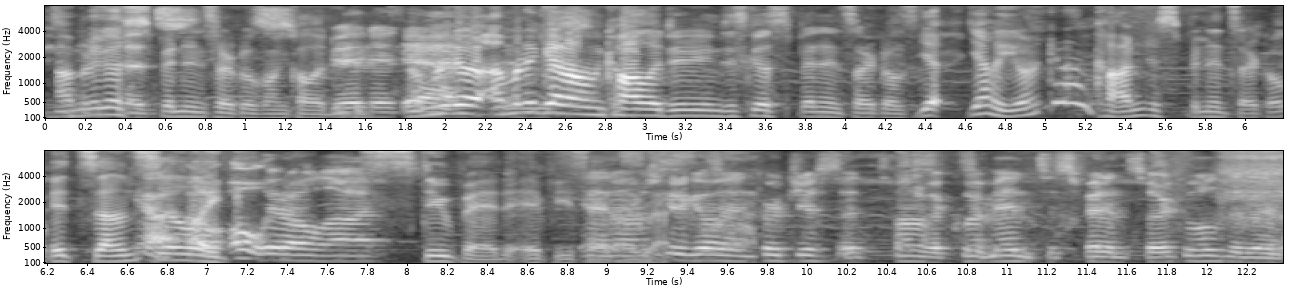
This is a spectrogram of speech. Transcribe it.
I'm gonna go said spin in circles on Call of spin Duty. it- I'm gonna I'm gonna and- get on Call of Duty and just go spin in circles. Yo, yo, you wanna get on COD and just spin in circles? It sounds Yeah, so oh, like oh, and I'll uh, stupid if you say and it I'm just gonna go and purchase a ton of equipment to spin in circles and then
